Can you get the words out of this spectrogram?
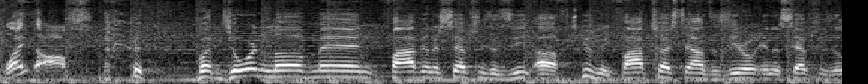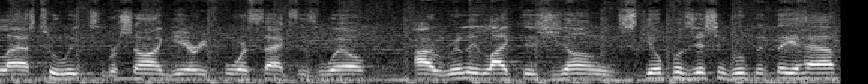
playoffs. but Jordan Love, man, five interceptions, ze- uh, excuse me, five touchdowns and zero interceptions the last two weeks. Rashan Gary, four sacks as well. I really like this young skill position group that they have.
